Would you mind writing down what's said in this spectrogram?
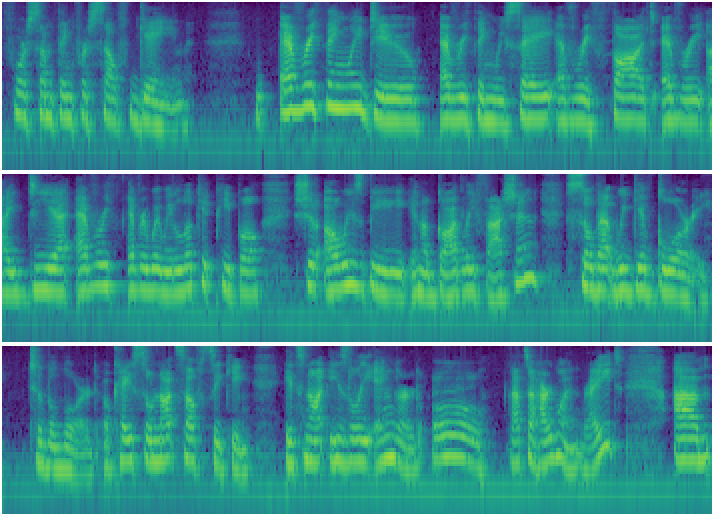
for something for self gain. Everything we do, everything we say, every thought, every idea, every every way we look at people should always be in a godly fashion so that we give glory to the Lord. Okay, so not self seeking, it's not easily angered. Oh, that's a hard one, right? Um,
